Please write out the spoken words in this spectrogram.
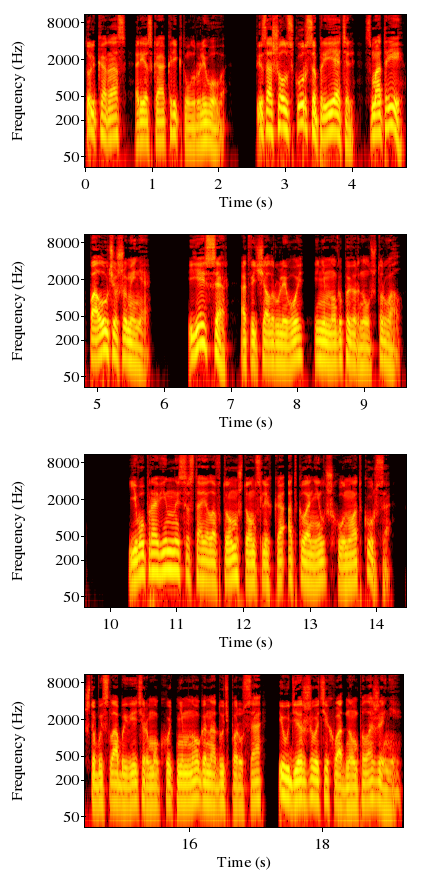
только раз резко окрикнул рулевого. «Ты сошел с курса, приятель! Смотри, получишь у меня!» «Есть, сэр», — отвечал рулевой и немного повернул штурвал. Его провинность состояла в том, что он слегка отклонил шхуну от курса, чтобы слабый ветер мог хоть немного надуть паруса и удерживать их в одном положении.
